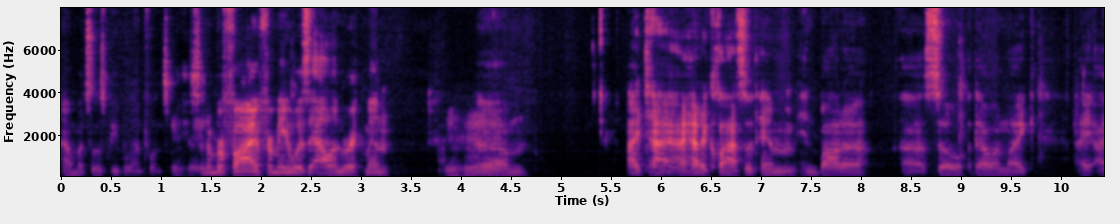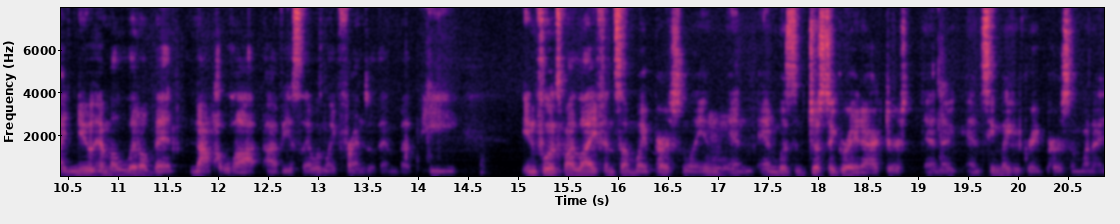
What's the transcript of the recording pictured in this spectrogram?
how much those people influenced me. So Mhm. number five for me was Alan Rickman. hmm Um, I ta- I had a class with him in BADA, uh, so that one like I, I knew him a little bit, not a lot, obviously. I wasn't like friends with him, but he influenced my life in some way personally, and, Mm. and, and was just a great actor and a, and seemed like a great person when I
